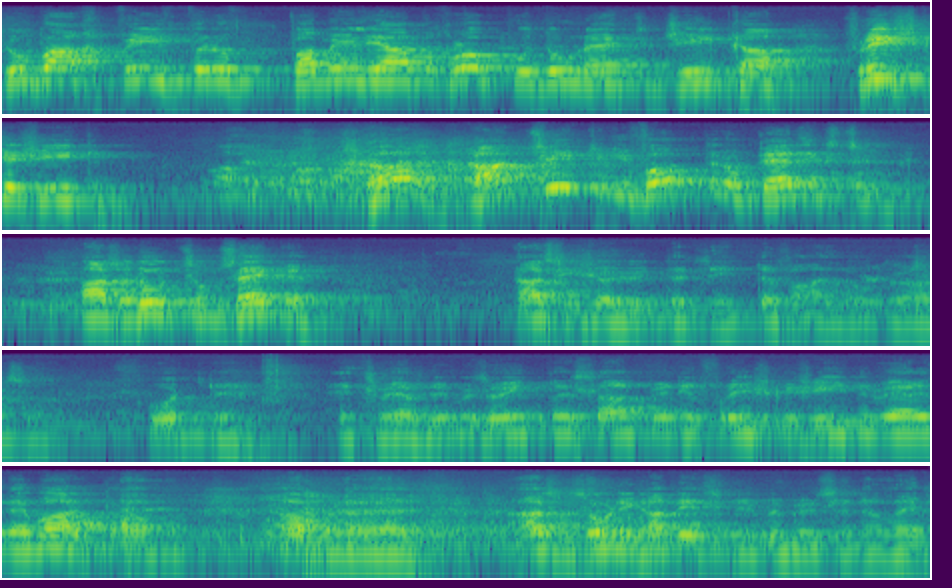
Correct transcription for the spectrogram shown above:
du machst pfeifen auf die Familie abklopfen und unten hat ein Schild gehabt, frisch geschieden. Ja, ganz zeitige Fotos und Derringszeug. Also nur zum Sagen, das ist ja heute nicht der Fall, oder? Also, gut, äh, jetzt wäre es nicht mehr so interessant, wenn ich frisch geschieden wäre in dem Alter. Aber, aber äh, also so ich habe jetzt nicht mehr müssen erleben.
